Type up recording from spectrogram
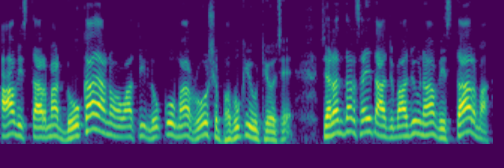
આ વિસ્તારમાં ડોકાયા ન હોવાથી લોકોમાં રોષ ભભૂકી ઉઠ્યો છે. જલંધર સહિત આજુબાજુના વિસ્તારમાં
